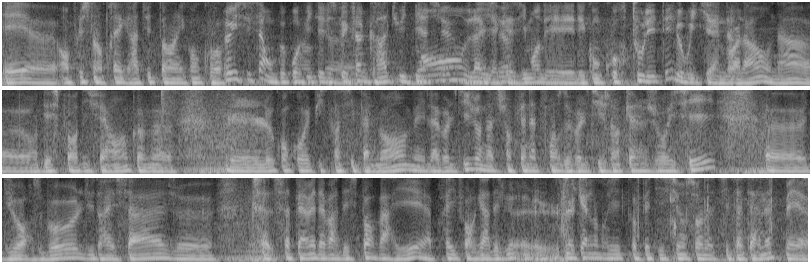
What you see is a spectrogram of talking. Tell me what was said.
Et euh, en plus, l'entrée est gratuite pendant les concours. Oui, c'est ça, on peut profiter Donc, du spectacle gratuitement. bien sûr, Là, bien il y a sûr. quasiment des, des concours tout l'été, le week-end. Voilà, on a des sports différents comme le concours épique principalement, mais la voltige, on a le championnat de France de voltige dans 15 jours ici, euh, du horseball, du dressage. euh, ça, permet d'avoir des sports variés. Après, il faut regarder le, le calendrier de compétition sur notre site internet, mais euh,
